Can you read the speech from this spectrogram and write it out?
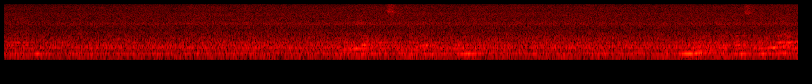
Ha? Wala ka sa ulan mo? Ano? Lakas ulan?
